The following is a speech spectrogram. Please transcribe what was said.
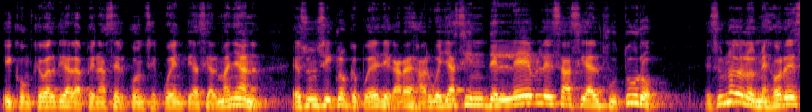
y con qué valdría la pena ser consecuente hacia el mañana. Es un ciclo que puede llegar a dejar huellas indelebles hacia el futuro. Es uno de los mejores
